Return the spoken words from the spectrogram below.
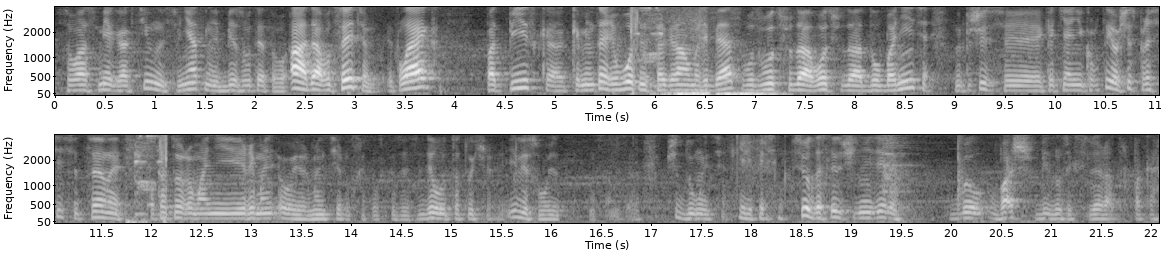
С вас мега активность, внятная, без вот этого. А, да, вот с этим. Это лайк, подписка, комментарий. Вот инстаграм ребят, вот, вот сюда, вот сюда долбаните. Напишите, какие они крутые. Вообще спросите цены, по которым они ремон- ой, ремонтируют, хотел сказать, делают татухи или сводят, на самом деле. Вообще думайте. Или пирсинг. Все, до следующей недели. Был ваш бизнес-акселератор. Пока.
